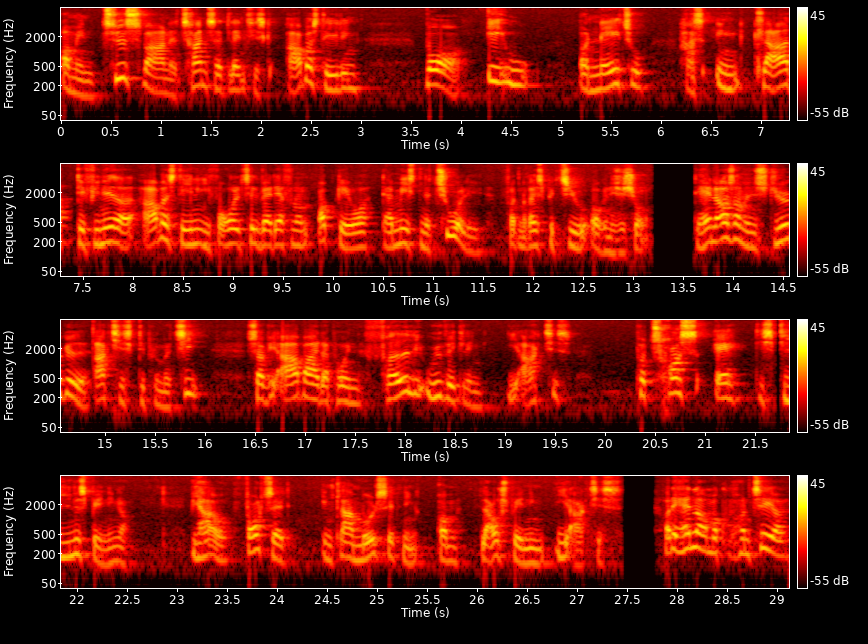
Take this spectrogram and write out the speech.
om en tidsvarende transatlantisk arbejdsdeling, hvor EU og NATO har en klar defineret arbejdsdeling i forhold til, hvad det er for nogle opgaver, der er mest naturlige for den respektive organisation. Det handler også om en styrket arktisk diplomati, så vi arbejder på en fredelig udvikling i Arktis, på trods af de stigende spændinger. Vi har jo fortsat en klar målsætning om lavspænding i Arktis. Og det handler om at kunne håndtere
